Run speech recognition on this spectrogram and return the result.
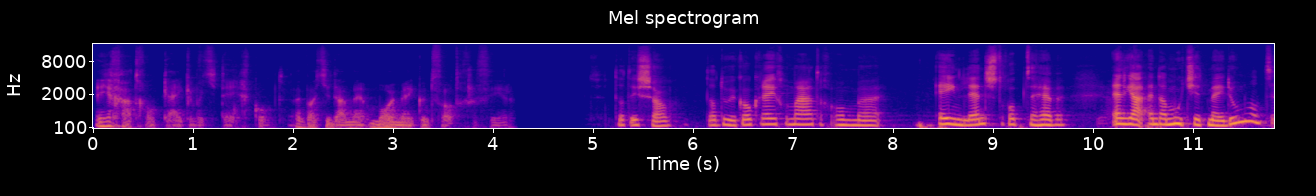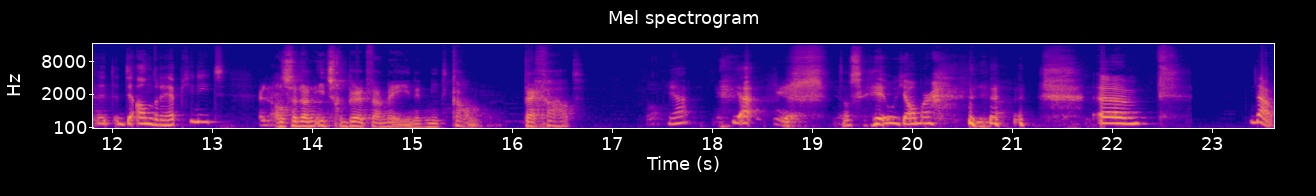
en je gaat gewoon kijken wat je tegenkomt en wat je daar mooi mee kunt fotograferen. Dat is zo. Dat doe ik ook regelmatig om uh, één lens erop te hebben. En ja, en dan moet je het mee doen, want de andere heb je niet. En als er dan iets gebeurt waarmee je het niet kan, pech gehad. Ja, ja, dat is heel jammer. Ja. Ehm, nou,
